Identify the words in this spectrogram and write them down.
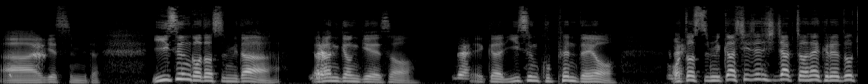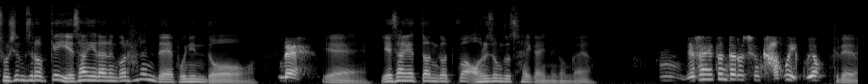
아, 알겠습니다. 2승 거뒀습니다. 네. 11경기에서. 네. 그러니까 2승 9패인데요. 네. 어떻습니까? 시즌 시작 전에 그래도 조심스럽게 예상이라는 걸 하는데 본인도 네, 예 예상했던 것과 어느 정도 차이가 있는 건가요? 음, 예상했던 대로 지금 가고 있고요. 그래요.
